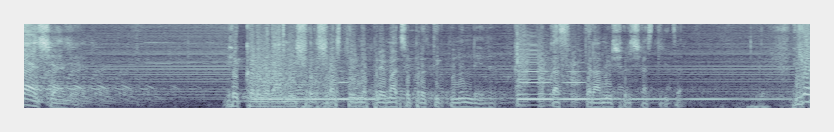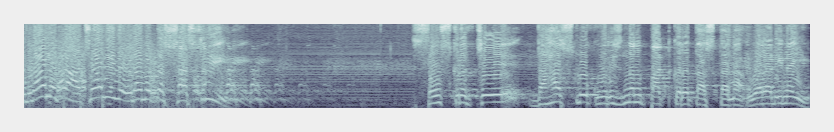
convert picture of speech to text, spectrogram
ब्रह्म तुकाशी आले हे कडवं रामेश्वर शास्त्रीनं प्रेमाचं प्रतीक म्हणून लिहिलं. असेल तर रामेश्वर शास्त्रीचा? एवढा मोठा आचार्य एवढा मोठा शास्त्री. संस्कृतचे दहा श्लोक ओरिजिनल पाठ करत असताना वराडी नाही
